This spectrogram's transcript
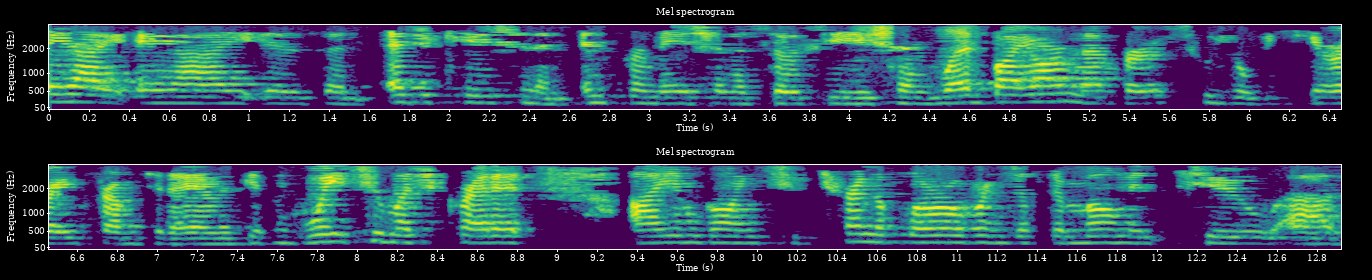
AIAI is an education and information association led by our members who you'll be hearing from today. I was giving way too much credit. I am going to turn the floor over in just a moment to uh,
